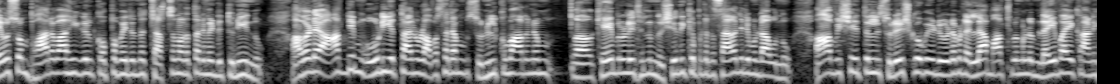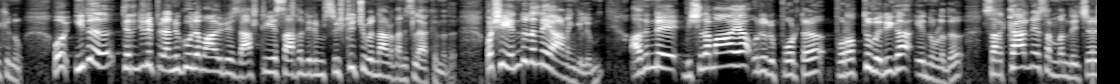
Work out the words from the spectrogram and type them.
ദേവസ്വം ഭാരവാഹികൾക്കൊപ്പം ഇരുന്ന് ചർച്ച നടത്താൻ വേണ്ടി തുനിയുന്നു. അവിടെ ആദ്യം ഓടിയെത്താനുള്ള അവസരം സുനിൽകുമാറിനും കെ മുരളീധരനും നിഷേധിക്കപ്പെടുന്ന സാഹചര്യം ഉണ്ടാവുന്നു. ആ വിഷയത്തിൽ സുരേഷ് ഗോപിയുടെ ഇടപെടൽ എല്ലാ മാധ്യമങ്ങളും ലൈവായി കാണിക്കുന്നു. അപ്പോൾ ഇത് തിരഞ്ഞെടുപ്പിന് അനുകൂലമായൊരു രാഷ്ട്രീയ സാഹചര്യം സൃഷ്ടിച്ചുവെന്നാണ് മനസ്സിലാക്കുന്നത്. പക്ഷേ എന്തു തന്നെയാണെങ്കിലും അതിന്റെ വിശദമായ ഒരു റിപ്പോർട്ട് പുറത്തു വരിക എന്നുള്ളത് സർക്കാരിനെ സംബന്ധിച്ച്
